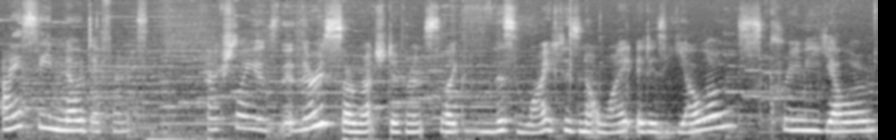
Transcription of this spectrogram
I see no difference. Actually, it's, there is so much difference. Like, this white is not white, it is yellow. It's creamy yellow.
